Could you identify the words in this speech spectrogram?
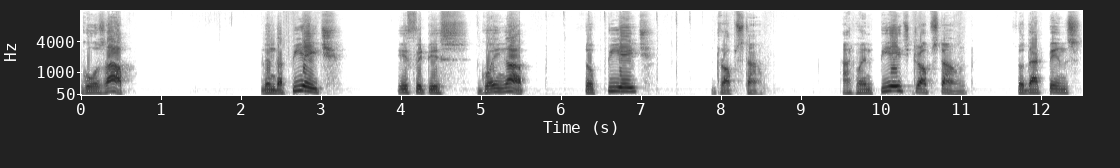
goes up then the pH if it is going up, so pH drops down and when pH drops down, so that means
